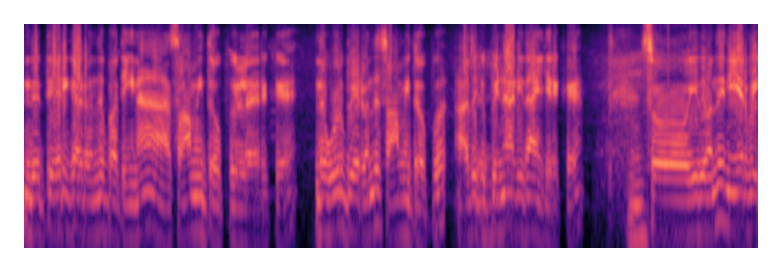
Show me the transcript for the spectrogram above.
இந்த- தேரிக்காடு வந்து பாத்தீங்கன்னா சாமி தோப்புல இருக்கு. இந்த ஊர் பேர் வந்து சாமி தோப்பு. அதுக்கு பின்னாடி தான் இருக்கு. சோ இது வந்து நியர்பை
